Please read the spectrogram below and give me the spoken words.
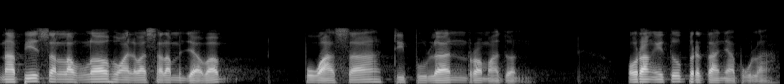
Nabi sallallahu alaihi wasallam menjawab, "Puasa di bulan Ramadan." Orang itu bertanya pula,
